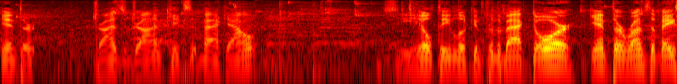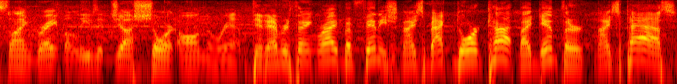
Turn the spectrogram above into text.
Ginther tries to drive, kicks it back out. See Hilty looking for the back door. Ginther runs the baseline great, but leaves it just short on the rim. Did everything right, but finished. Nice backdoor cut by Ginther. Nice pass.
